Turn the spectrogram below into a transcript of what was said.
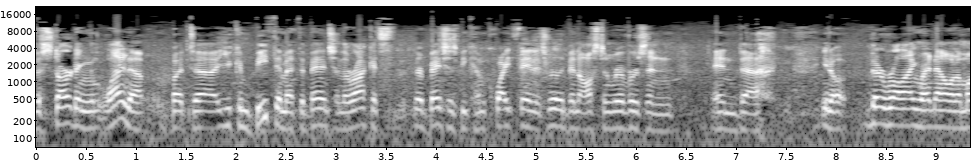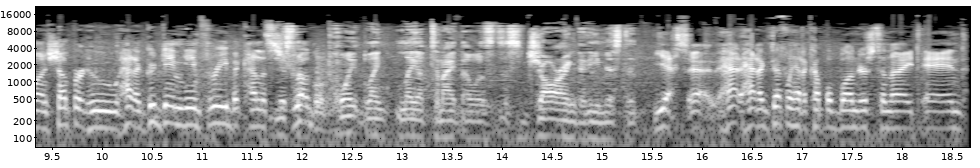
the starting lineup, but uh, you can beat them at the bench. And the Rockets, their bench has become quite thin. It's really been Austin Rivers and and uh, you know they're relying right now on Iman Shumpert, who had a good game in Game Three, but kind of Missed struggled. a point blank layup tonight that was just jarring that he missed it. Yes, uh, had had a, definitely had a couple blunders tonight, and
